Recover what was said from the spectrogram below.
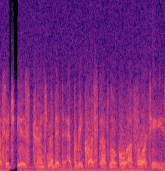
Message is transmitted at the request of local authorities.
